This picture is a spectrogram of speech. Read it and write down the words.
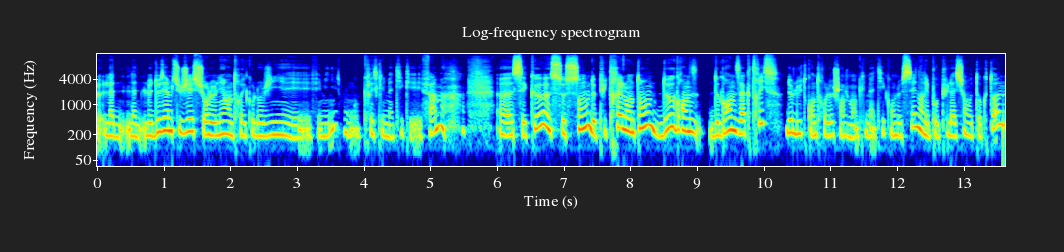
le, deuxième sujet sur le lien entre écologie et féminisme, ou crise climatique et femmes, c'est que ce sont depuis très longtemps deux grandes, de grandes actrices de lutte contre le changement climatique. On le sait, dans les populations autochtones,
